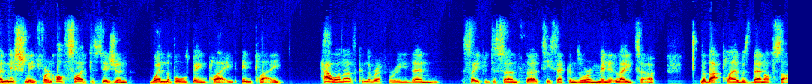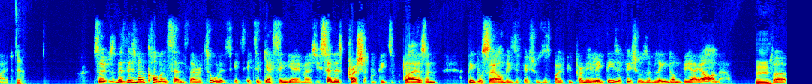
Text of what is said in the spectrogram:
initially for an offside decision when the ball's being played in play, how on earth can the referee then safely discern 30 seconds or a minute later that that player was then offside? Yeah. So there's, there's no common sense there at all. It's, it's it's a guessing game, as you said. There's pressure from players, and people say, "Oh, these officials are supposed to be Premier League." These officials have leaned on VAR now Hmm. for,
